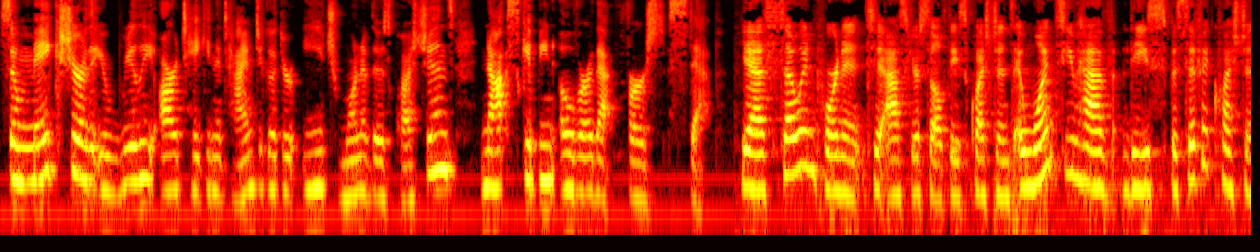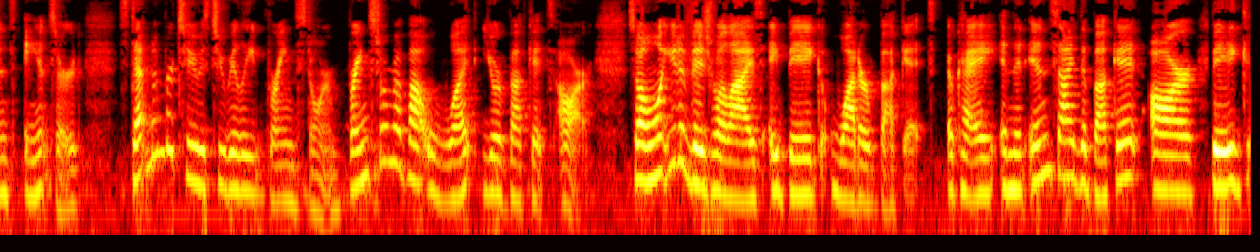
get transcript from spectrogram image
so make sure that you really are taking the time to go through each one of those questions not skipping over that first step yeah, so important to ask yourself these questions. And once you have these specific questions answered, Step number two is to really brainstorm. Brainstorm about what your buckets are. So I want you to visualize a big water bucket, okay? And then inside the bucket are big,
